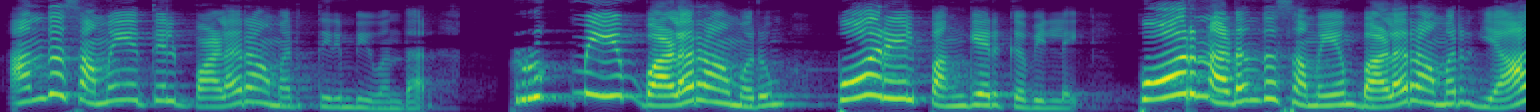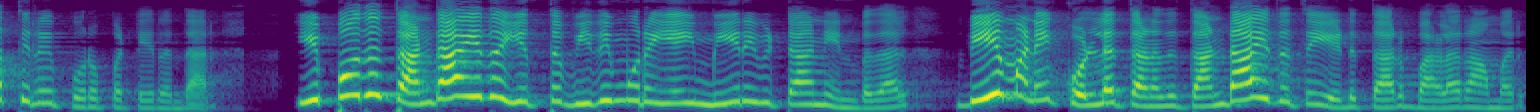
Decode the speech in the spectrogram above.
அந்த சமயத்தில் பலராமர் திரும்பி வந்தார். ருக்மியும் பலராமரும் போரில் பங்கேற்கவில்லை. போர் நடந்த சமயம் பலராமர் யாத்திரை புறப்பட்டிருந்தார். இப்போது தண்டாயுத யுத்த விதிமுறையை மீறிவிட்டான் என்பதால் பீமனை கொல்ல தனது தண்டாயுதத்தை எடுத்தார் பலராமர்.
